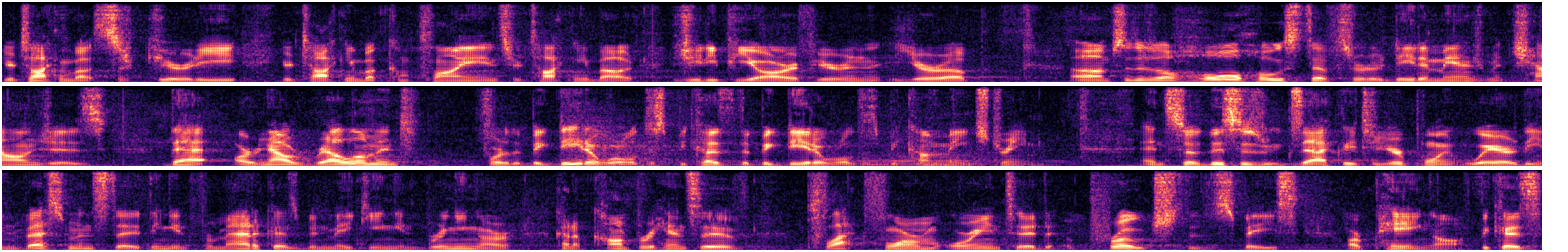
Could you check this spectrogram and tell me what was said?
You're talking about security, you're talking about compliance, you're talking about GDPR if you're in Europe. Um, so there's a whole host of sort of data management challenges that are now relevant for the big data world just because the big data world has become mainstream. And so this is exactly to your point where the investments that I think Informatica has been making in bringing our kind of comprehensive platform-oriented approach to the space are paying off. Because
